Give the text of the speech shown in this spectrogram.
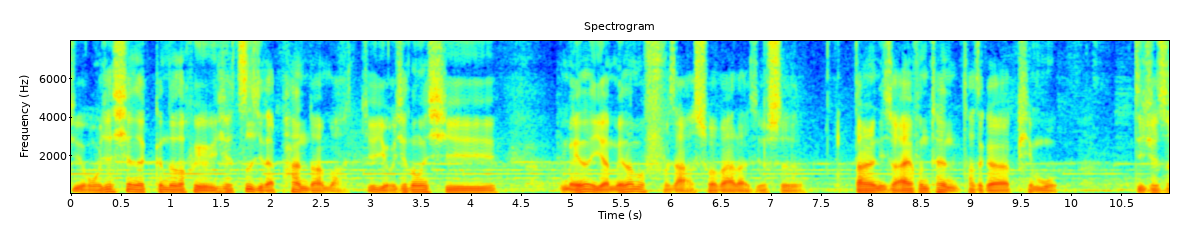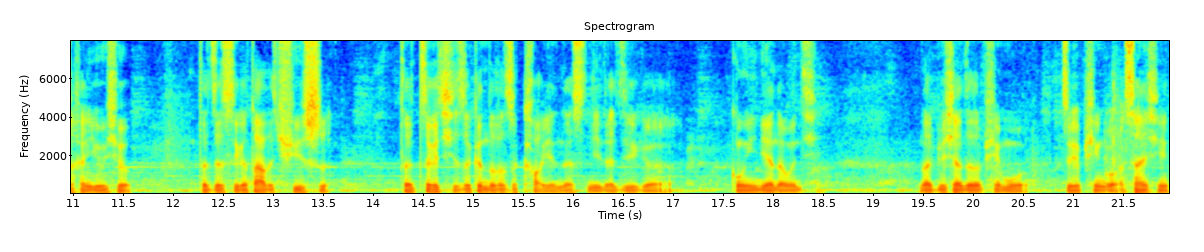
就我觉得现在更多的会有一些自己的判断吧，就有些东西没也没那么复杂。说白了就是，当然，你说 iPhone Ten 它这个屏幕的确是很优秀，但这是一个大的趋势。但这个其实更多的是考验的是你的这个供应链的问题。那比如像这种屏幕，这个苹果、三星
